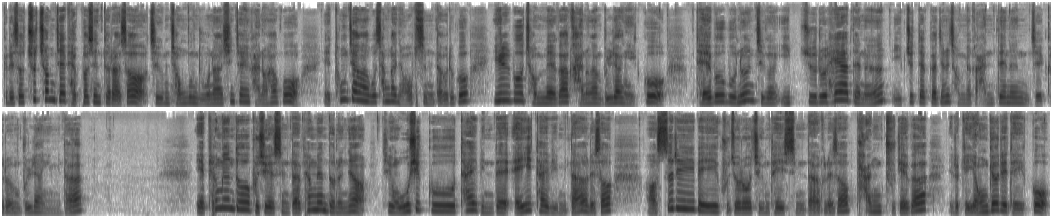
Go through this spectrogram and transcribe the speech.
그래서 추첨제 100%라서 지금 전국 누구나 신청이 가능하고 예, 통장하고 상관이 없습니다. 그리고 일부 전매가 가능한 물량이 있고 대부분은 지금 입주를 해야 되는 입주 때까지는 전매가 안 되는 이제 그런 물량입니다. 예, 평면도 보시겠습니다. 평면도는요, 지금 59 타입인데 A 타입입니다. 그래서 어, 3베이 구조로 지금 돼 있습니다. 그래서 방 두 개가 이렇게 연결이 돼 있고,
